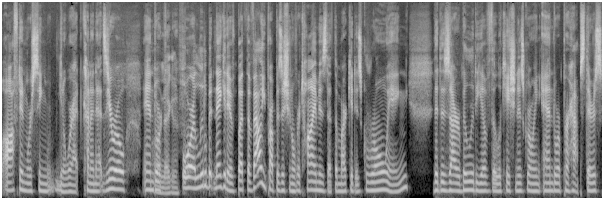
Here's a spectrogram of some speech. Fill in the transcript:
often we're seeing, you know, we're at kind of net zero and or, or negative or a little bit negative. But the value proposition over time is that the market is growing, the desirability of the location is growing, and or perhaps there's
